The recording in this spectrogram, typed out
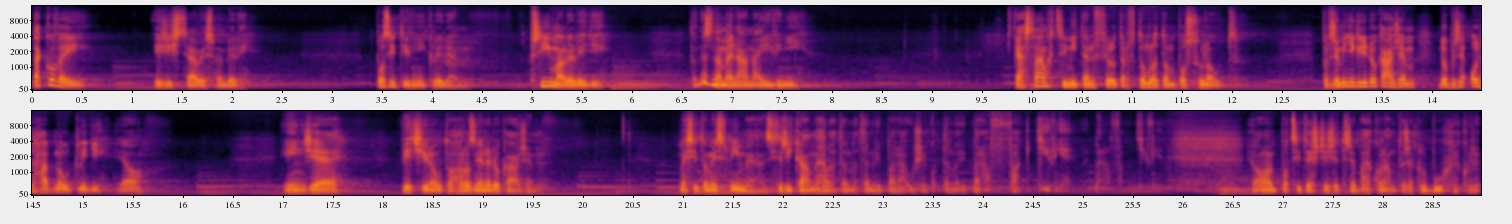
Takovej Ježíš chce, aby jsme byli. Pozitivní k lidem. Přijímali lidi. To neznamená naivní. Já sám chci mít ten filtr, v tomhle tom posunout. Protože my někdy dokážeme dobře odhadnout lidi, jo? Jenže většinou to hrozně nedokážeme. My si to myslíme si říkáme, hele, tenhle ten vypadá už jako tenhle vypadá fakt divně. Vypadá fakt divně. Já mám pocit ještě, že třeba jako nám to řekl Bůh, jako, že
